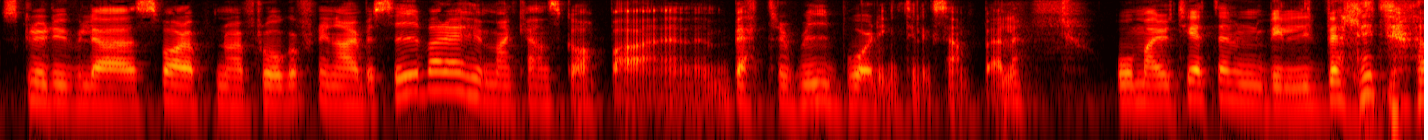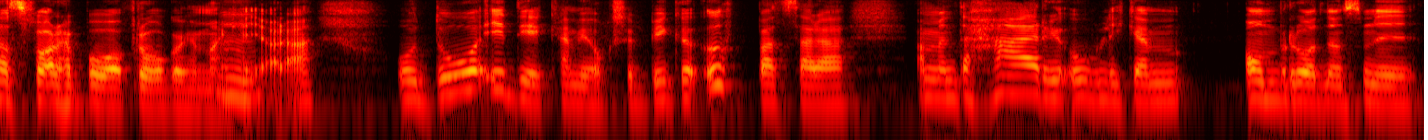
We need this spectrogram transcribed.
skulle du vilja svara på några frågor från din arbetsgivare hur man kan skapa eh, bättre reboarding till exempel? Och majoriteten vill väldigt gärna svara på frågor hur man mm. kan göra. Och då i det kan vi också bygga upp att så här, ja, men det här är olika områden som ni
